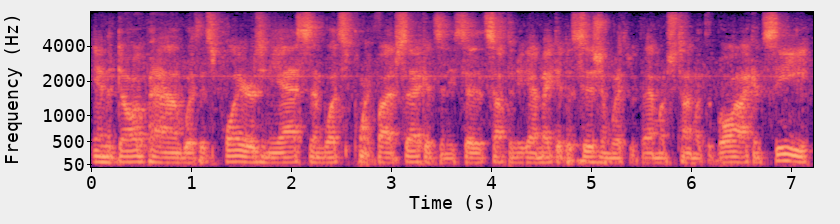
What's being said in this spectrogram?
in the dog pound with his players, and he asks them what's 0.5 seconds, and he said it's something you got to make a decision with with that much time with the ball. And I can see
